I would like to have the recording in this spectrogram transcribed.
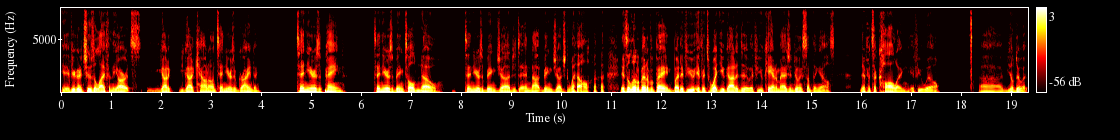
if you're going to choose a life in the arts, you got to you got to count on ten years of grinding, ten years of pain, ten years of being told no, 10 years of being judged and not being judged well it's a little bit of a pain. But if you if it's what you got to do if you can't imagine doing something else if it's a calling if you will uh, you'll do it.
